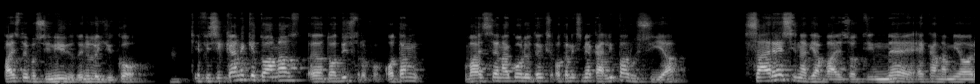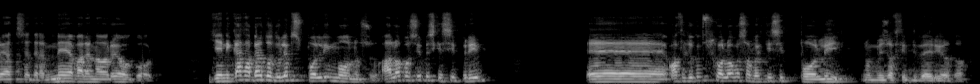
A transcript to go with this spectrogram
Πάει στο υποσυνείδητο, είναι λογικό. Και φυσικά είναι και το, ανά, ε, το αντίστροφο. Όταν βάζεις ένα γκολ, όταν έχεις μια καλή παρουσία, σ' αρέσει να διαβάζεις ότι ναι, έκανα μια ωραία σέντρα, ναι, έβαλε ένα ωραίο γκολ. Γενικά θα πρέπει να το δουλέψεις πολύ μόνος σου. Αλλά όπως είπες και εσύ πριν, ε, ο αθλητικός ψυχολόγος θα βοηθήσει πολύ, νομίζω, αυτή την περιοδο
